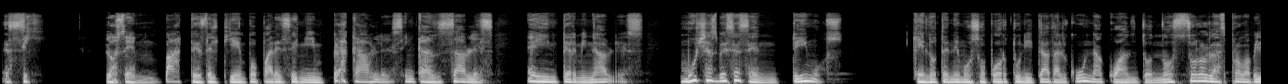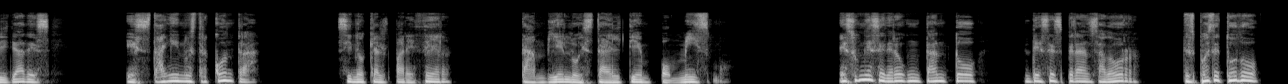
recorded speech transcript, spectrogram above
sí. Los embates del tiempo parecen implacables, incansables e interminables. Muchas veces sentimos que no tenemos oportunidad alguna cuando no solo las probabilidades están en nuestra contra, sino que al parecer también lo está el tiempo mismo. Es un escenario un tanto desesperanzador. Después de todo,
